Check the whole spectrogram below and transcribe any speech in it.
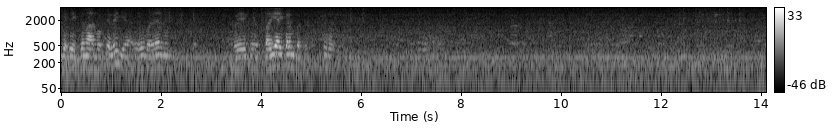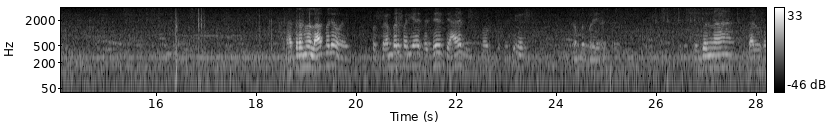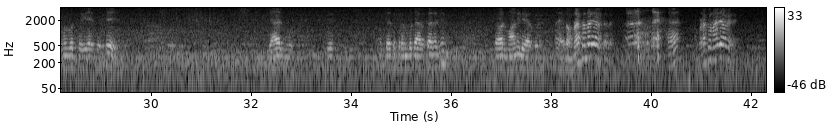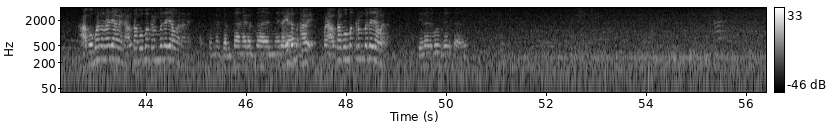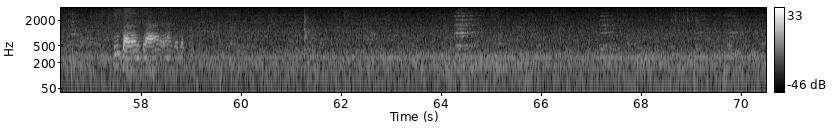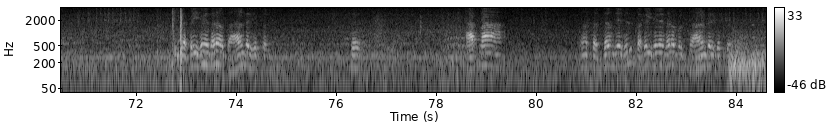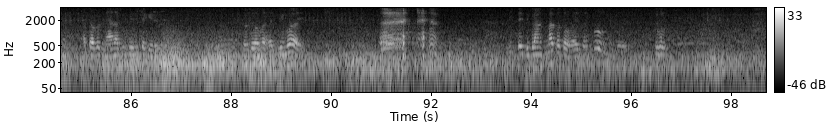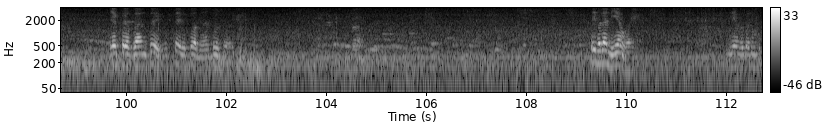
છે એકદમ આ મોક્ષે લઈ ગયા એવું બને એક પર્યાય કર્મ બધે શું કહે છે? આ ક્રમ નો લાભ મળ્યો હોય તો ક્રમબદ્ધ પર્યાય થશે ત્યારે જ? ક્રમબદ્ધ પર્યાય થશે. પૂજલના તારું સમબદ્ધ પર્યાય થશે ત્યારે જ મોક્ષ થશે. અત્યારે તો ક્રમ બધા આવતા નથી ને. તમારે માની લેવા પડે. હમણાં તો ના જ આવે હમણાં તો ના જ આવે ને. આ બહુમાં તો ના જ આવે ને. આવતા બહુમાં ક્રમ બધા જ આવવાના ને. તમને ગમતા ના ગમતા આવે. પણ આવતા બહુમાં ક્રમ બધા જ આવવાના. પેલા તો બહુ સરસ આવે. શું કારણ છે આ? આ આત્મા સદ્ધર્મ જે છે પકડી શકે ખરો, પણ ધારણ કરી શકતો અથવા જ્ઞાન આપી કરી શકીએ. પણ જો અમે હેલ્પિંગ હોય નિશ્ચયથી ભ્રાંત ના થતો હોય તો બહુ એક તરફ ભ્રાંત થઈ થઈ સ્વામિનારાયણ દૂર હોય. એ બધા નિયમ હોય નિયમ વગરનું નું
